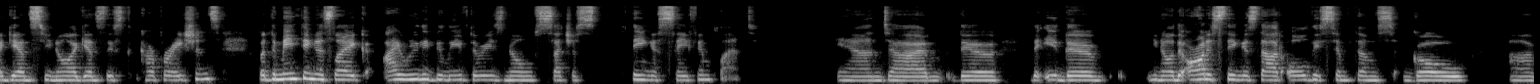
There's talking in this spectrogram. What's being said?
against, you know, against these corporations but the main thing is like, I really believe there is no such a thing as safe implant. And um, the, the, the, you know, the honest thing is that all these symptoms go, uh,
